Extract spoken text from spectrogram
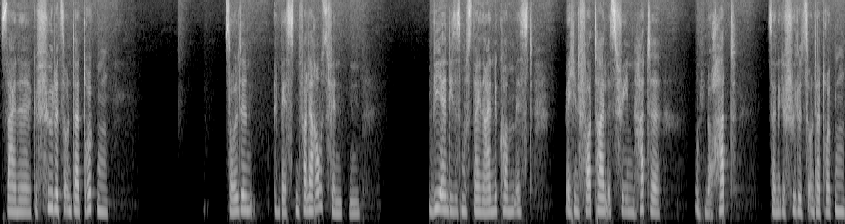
seine Gefühle zu unterdrücken, sollte im besten Fall herausfinden, wie er in dieses Muster hineingekommen ist, welchen Vorteil es für ihn hatte und noch hat, seine Gefühle zu unterdrücken,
